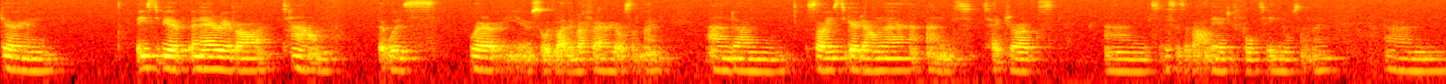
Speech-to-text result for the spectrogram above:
going and there used to be a, an area of our town that was where you know, sort of like the rough area or something. And um, so I used to go down there and take drugs. And this is about the age of 14 or something. Um,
